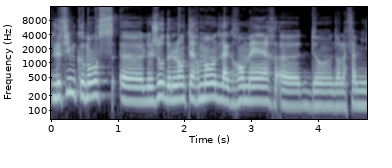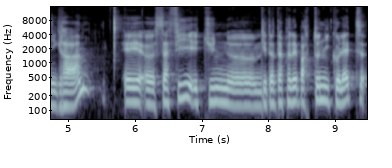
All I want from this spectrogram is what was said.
Le film commence euh, le jour de l'enterrement de la grand-mère euh, dans la famille Graham. Et euh, sa fille est euh, qui est interprétée par Tony Collette,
